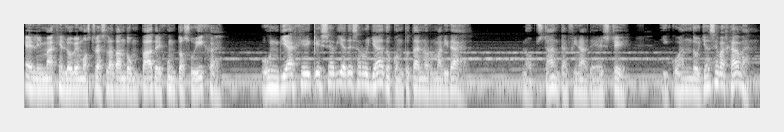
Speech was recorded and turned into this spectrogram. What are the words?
En la imagen lo vemos trasladando a un padre junto a su hija, un viaje que se había desarrollado con total normalidad. No obstante, al final de este, y cuando ya se bajaban,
